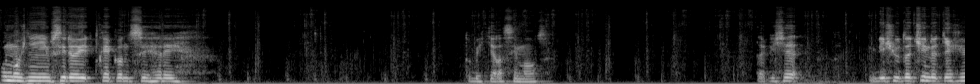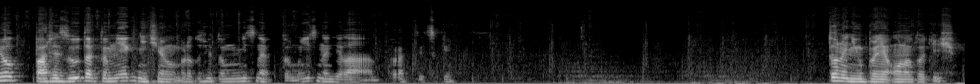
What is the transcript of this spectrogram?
umožněním si dojít ke konci hry. To bych chtěl asi moc. Takže když útočím do těch jeho pařezů, tak to mě je k ničemu, protože tomu nic, ne, tomu nic nedělá prakticky. To není úplně ono totiž.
